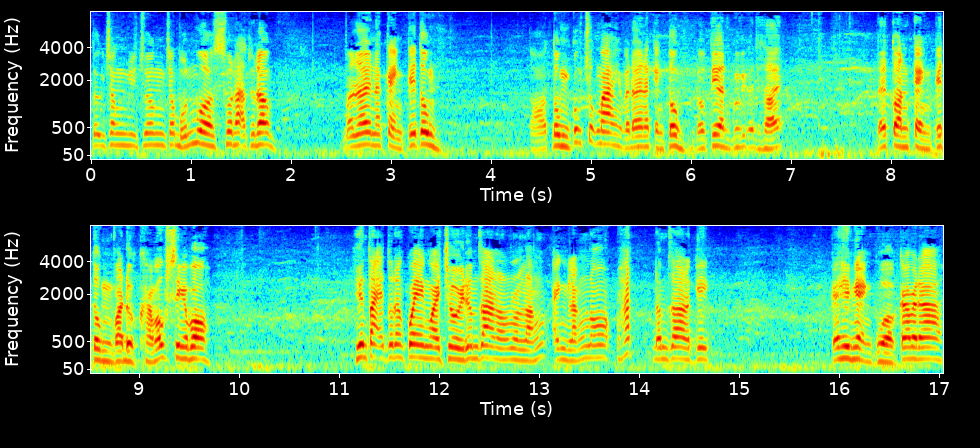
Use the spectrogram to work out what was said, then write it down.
tượng trong chương cho bốn mùa xuân hạ thu đông. Và đây là cảnh cây tùng. Đó tùng cúc trúc mai và đây là cảnh tùng. Đầu tiên quý vị có thể thấy đây toàn cảnh cây tùng và được khảm ốc singapore. Hiện tại tôi đang quay ngoài trời đâm ra nó, nó nắng ánh nắng nó hắt đâm ra là cái cái hình ảnh của camera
